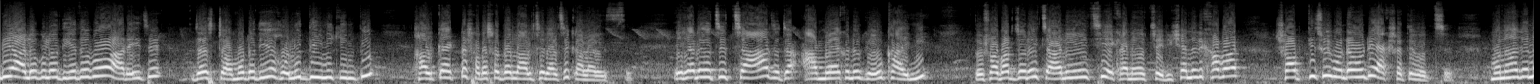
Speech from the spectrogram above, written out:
দিয়ে আলুগুলো দিয়ে দেবো, আর এই যে জাস্ট টমেটো দিয়ে হলুদ দিইনি কিন্তু, হালকা একটা সাদা সাদা লালচে লালচে কালার এসছে। এখানে হচ্ছে চা, যেটা আমরা এখনও কেউ খাইনি। তো সবার জন্য চা নিয়ে নিচ্ছি। এখানে হচ্ছে রিশানের খাবার। সব কিছুই মোটামুটি একসাথে হচ্ছে। মনে হয় যেন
